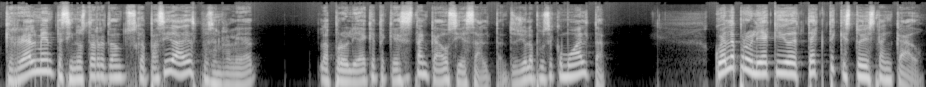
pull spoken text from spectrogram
Porque realmente si no estás retando tus capacidades, pues en realidad la probabilidad de que te quedes estancado sí es alta. Entonces yo la puse como alta. ¿Cuál es la probabilidad que yo detecte que estoy estancado?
